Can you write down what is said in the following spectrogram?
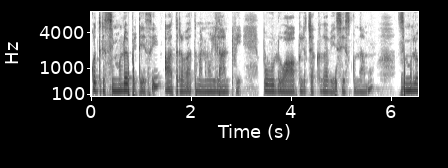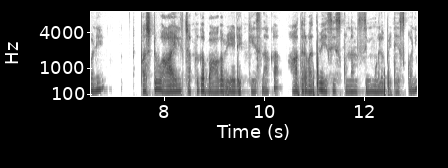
కొద్దిగా సిమ్లో పెట్టేసి ఆ తర్వాత మనము ఇలాంటివి పూలు ఆకులు చక్కగా వేసేసుకుందాము. సిమ్లోనే ఫస్ట్ ఆయిల్ చక్కగా బాగా వేడెక్కేసినాక ఆ తర్వాత వేసేసుకున్నాం సిమ్లో పెట్టేసుకొని.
